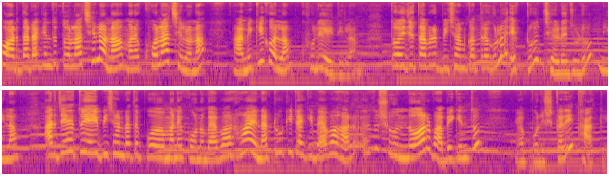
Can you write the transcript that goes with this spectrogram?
পর্দাটা কিন্তু তোলা ছিল না মানে খোলা ছিল না, আমি কি করলাম খুলেই দিলাম। তো এই যে তারপরে বিছান কাতরাগুলো একটু ঝেড়ে ঝুড়েও নিলাম। আর যেহেতু এই বিছানটাতে মানে কোনো ব্যবহার হয় না, টুকিটাকি ব্যবহার তো সুন্দরভাবে কিন্তু পরিষ্কারই থাকে।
